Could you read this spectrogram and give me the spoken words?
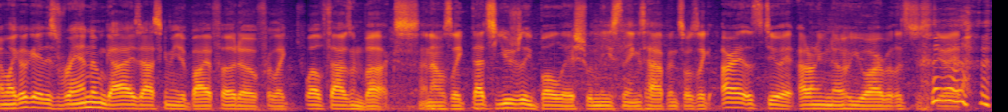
I'm like, okay, this random guy is asking me to buy a photo for like 12,000 bucks. And I was like, that's usually bullish when these things happen. So I was like, all right, let's do it. I don't even know who you are, but let's just do it.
